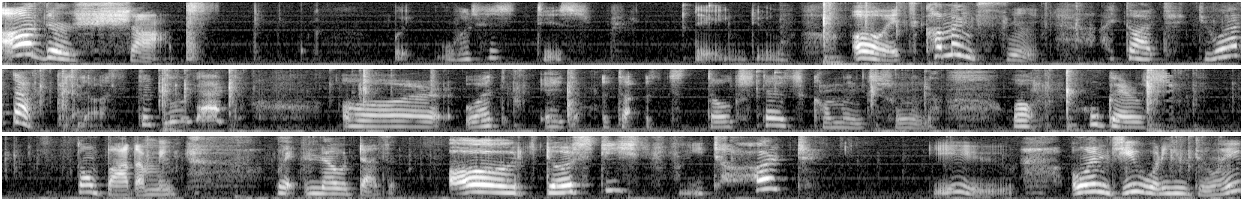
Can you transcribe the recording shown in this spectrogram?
other shop. Wait, what does this thing do? Oh, it's coming soon. I thought, do you have that plus to do that? Or what? It, it, it says coming soon. Well, who cares? Don't bother me. Wait, no, it doesn't. Oh, Dusty Sweetheart? Ew. OMG, what are you doing?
